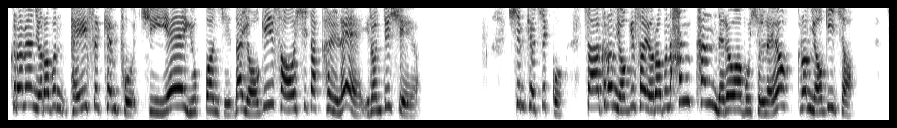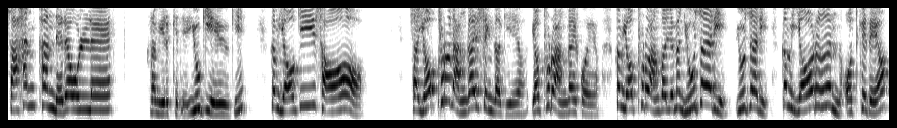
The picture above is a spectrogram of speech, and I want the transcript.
그러면 여러분 베이스 캠프 G의 6번지. 나 여기서 시작할래. 이런 뜻이에요. 쉼표 찍고. 자, 그럼 여기서 여러분 한 칸 내려와 보실래요? 그럼 여기죠. 자, 한 칸 내려올래? 그럼 이렇게 돼요. 여기에요, 여기. 그럼 여기서 자, 옆으로는 안 갈 생각이에요. 옆으로 안 갈 거예요. 그럼 옆으로 안 가려면 요 자리, 요 자리. 그럼 열은 어떻게 돼요?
